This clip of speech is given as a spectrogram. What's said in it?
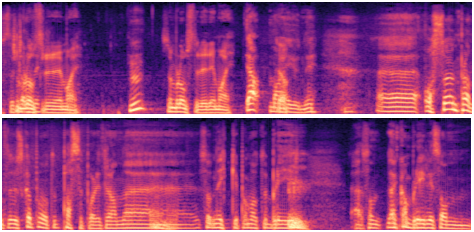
som blomstrer i mai. Hm? Som blomstrer i mai. Ja, mai-juni. Ja. Eh, også en plante du skal på en måte passe på litt, grann, mm. så den ikke på en måte blir ja, sånn, Den kan bli litt sånn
